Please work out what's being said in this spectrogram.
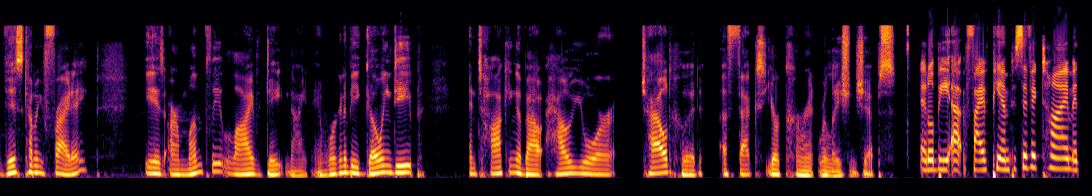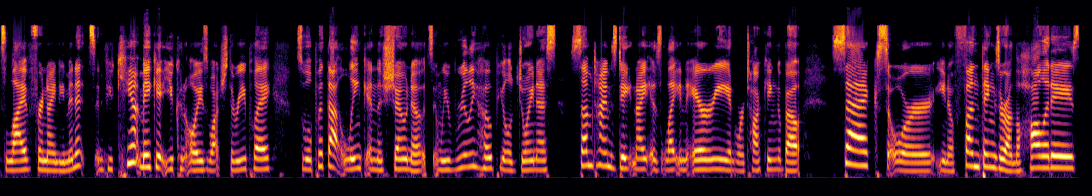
this coming Friday is our monthly live date night. And we're going to be going deep and talking about how your childhood affects your current relationships. It'll be at 5 p.m. Pacific time. It's live for 90 minutes. And if you can't make it, you can always watch the replay. So we'll put that link in the show notes. And we really hope you'll join us. Sometimes date night is light and airy, and we're talking about sex or, you know, fun things around the holidays.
